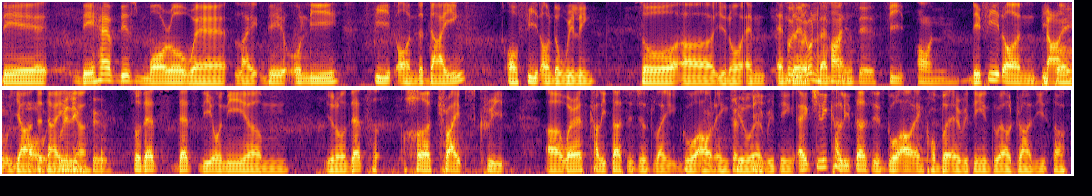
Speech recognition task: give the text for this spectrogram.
they they have this moral where like they only feed on the dying or feed on the willing. So uh, you know, and and so the they don't vampires hunt, they feed on they feed on people. yeah, the dying. Yeah. to. So that's that's the only um, you know, that's her, her tribe's creed. Uh, whereas Kalitas is just like go out Mm, and kill feed. everything. Actually, Kalitas is go out and convert everything into Eldrazi stuff.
